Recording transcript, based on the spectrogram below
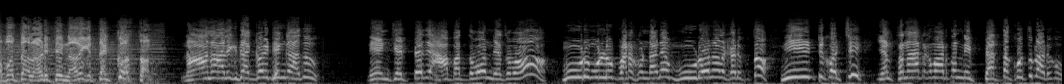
అబద్ధాలు ఆడితే నాలుగు తెక్కొస్తాను. నా నాలుగు తగ్గటం కాదు. నేను చెప్పేది అబద్ధమో నిజమో మూడు ముళ్ళు పడకుండానే మూడో నెల కడుపుతో నీ ఇంటికొచ్చి ఎంత నాటకం ఆడుతాను నీ పెద్ద కూతురు అడుగు.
